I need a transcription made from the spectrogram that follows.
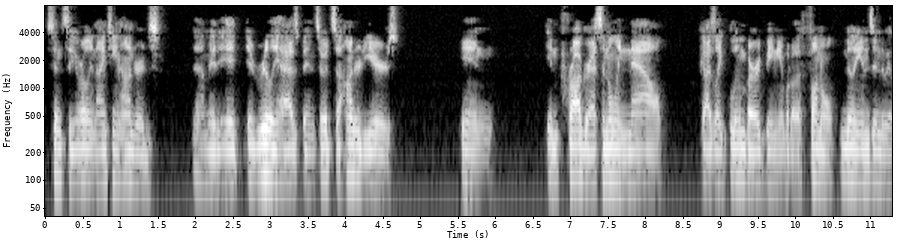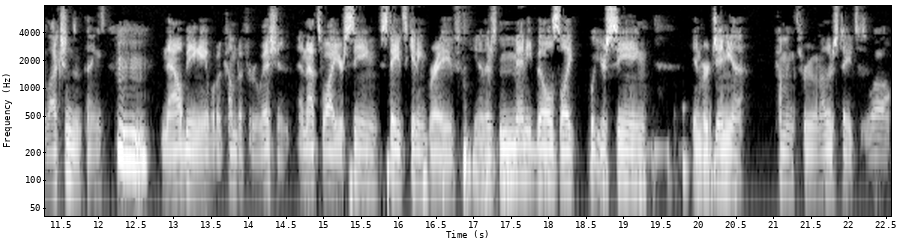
since the early 1900s. Um, it it it really has been. So it's a hundred years in in progress, and only now guys like Bloomberg being able to funnel millions into elections and things hmm now being able to come to fruition. And that's why you're seeing states getting brave. You know, there's many bills like what you're seeing in Virginia coming through and other states as well.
